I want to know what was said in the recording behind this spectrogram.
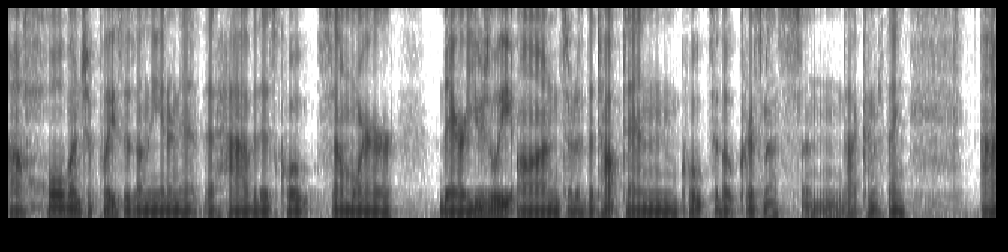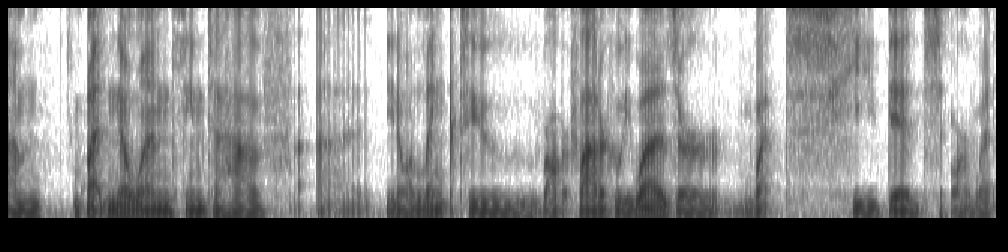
a whole bunch of places on the internet that have this quote somewhere there, usually on sort of the top 10 quotes about Christmas and that kind of thing. Um, but no one seemed to have, uh, you know, a link to Robert Flatt or who he was or what he did or what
